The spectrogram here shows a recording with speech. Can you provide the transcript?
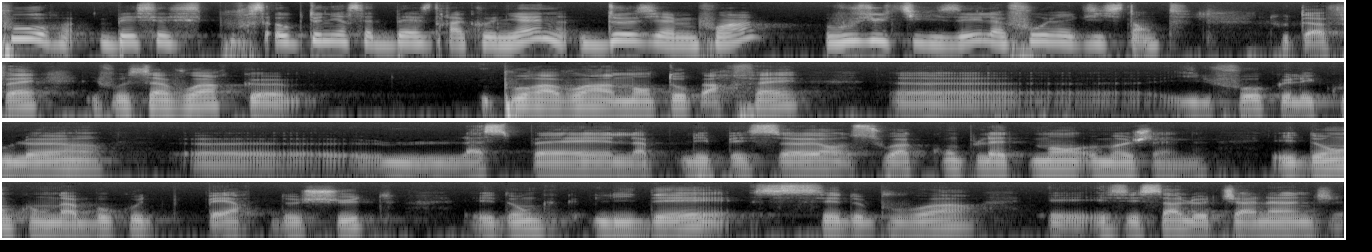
pour, obtenir cette baisse draconienne, deuxième point, vous utilisez la fourrure existante. Tout à fait. Il faut savoir que pour avoir un manteau parfait, euh, il faut que les couleurs, euh, l'aspect, l'épaisseur soient complètement homogènes. Et donc, on a beaucoup de pertes, de chutes. Et donc, l'idée, c'est de pouvoir et, c'est ça le challenge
